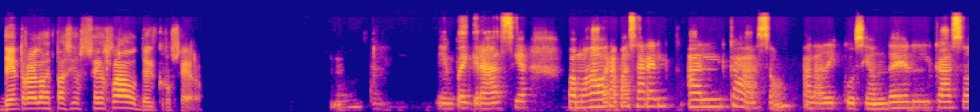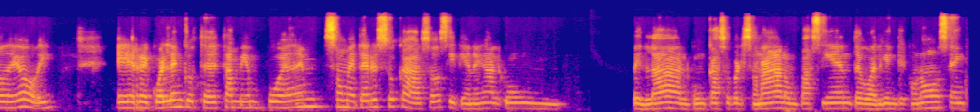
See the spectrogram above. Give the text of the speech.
dentro de los espacios cerrados del crucero. Bien, pues gracias. Vamos ahora a pasar al caso, a la discusión del caso de hoy. Eh, recuerden que ustedes también pueden someter su caso si tienen algún. Algún caso personal, un paciente o alguien que conocen,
